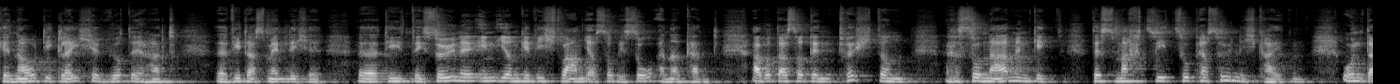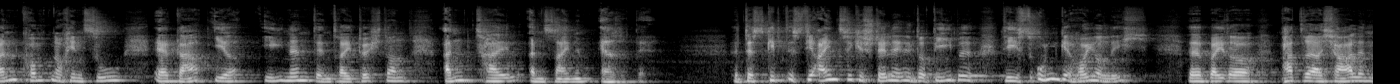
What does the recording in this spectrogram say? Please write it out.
genau die gleiche Würde hat äh, wie das Männliche. Äh, die, die Söhne in ihrem Gewicht waren ja sowieso anerkannt. Aber dass er den Töchtern so Namen gibt, das macht sie zu Persönlichkeiten. Und dann kommt noch hinzu, er gab ihr ihnen, den drei Töchtern, Anteil an seinem Erbe. Das gibt es die einzige Stelle in der Bibel, die ist ungeheuerlich. Äh, bei der patriarchalen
